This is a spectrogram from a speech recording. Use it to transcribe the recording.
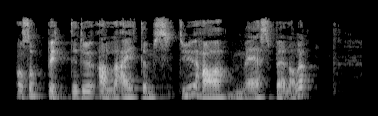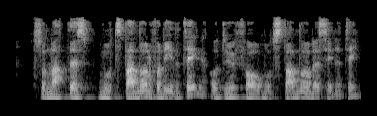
og så bytter du alle items du har med spilleren. Sånn at motstanderen får dine ting, og du får motstanderne sine ting.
